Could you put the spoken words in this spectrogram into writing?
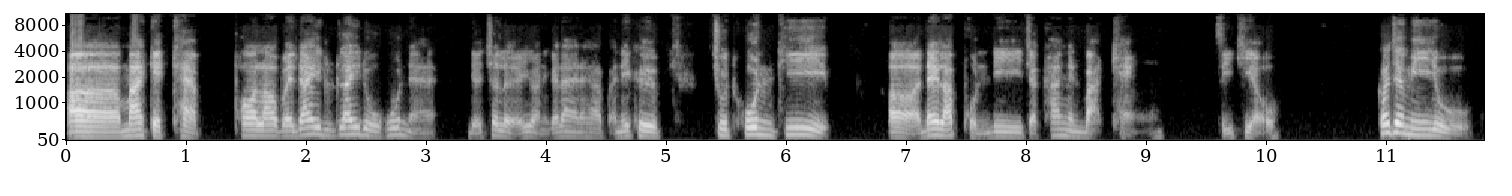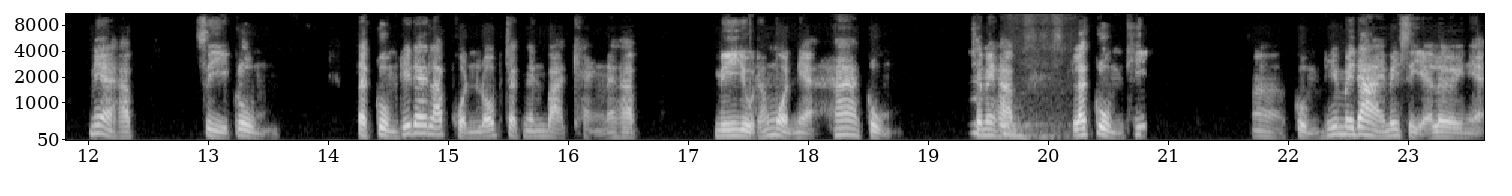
เอ่อ market cap พอเราไปได้ไล่ดูหุ้นนะเดี๋ยวเฉลยก่อนก็ได้นะครับ อันนี้คือชุดหุ้นที่ เอ่อได้รับผลดีจากค่าเงินบาทแข็งสีเขียว ก็จะมีอยู่เนี่ยครับสี่กลุ่ม แต่กลุ่มที่ได้รับผลลบจากเงินบาทแข็งนะครับ มีอยู่ทั้งหมดเนี่ยห้ากลุ่ม ใช่ไหมครับ และกลุ่มที่อ่ากลุ่มที่ไม่ได้ไม่เสียเลยเนี่ย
